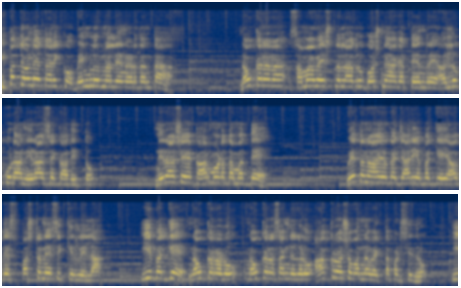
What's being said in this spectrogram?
ಇಪ್ಪತ್ತೇಳನೇ ತಾರೀಕು ಬೆಂಗಳೂರಿನಲ್ಲಿ ನಡೆದಂಥ ನೌಕರರ ಸಮಾವೇಶದಲ್ಲಾದರೂ ಘೋಷಣೆ ಆಗತ್ತೆ ಅಂದರೆ ಅಲ್ಲೂ ಕೂಡ ನಿರಾಸೆ ಕಾದಿತ್ತು. ನಿರಾಶೆಯ ಕಾರ್ಮೋಡದ ಮಧ್ಯೆ ವೇತನ ಆಯೋಗ ಜಾರಿಯ ಬಗ್ಗೆ ಯಾವುದೇ ಸ್ಪಷ್ಟನೆ ಸಿಕ್ಕಿರಲಿಲ್ಲ. ಈ ಬಗ್ಗೆ ನೌಕರರು, ನೌಕರ ಸಂಘಗಳು ಆಕ್ರೋಶವನ್ನು ವ್ಯಕ್ತಪಡಿಸಿದರು. ಈ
